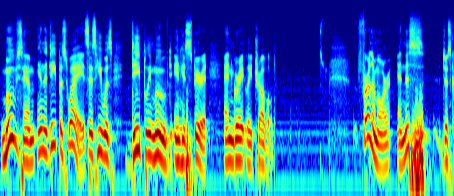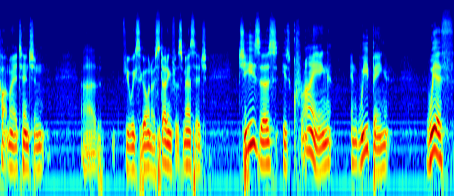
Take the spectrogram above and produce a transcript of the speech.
moves him in the deepest way. It says he was deeply moved in his spirit and greatly troubled. Furthermore, and this just caught my attention uh, a few weeks ago when I was studying for this message, Jesus is crying and weeping with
